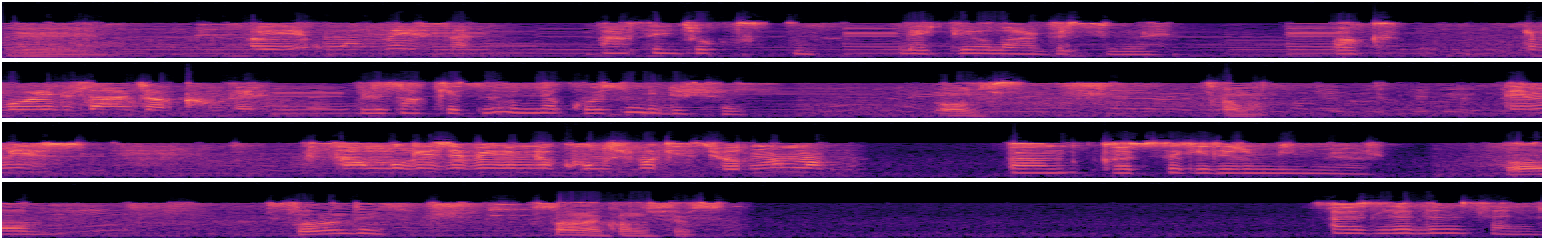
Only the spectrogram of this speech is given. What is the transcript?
Hmm. Ay aman neyse. Ben seni çok tuttum. Bekliyorlardır şimdi. Bak İbo'ya güzelce akıl verin. böyle takkesini önüne koysun bir düşün. Olur. Tamam. Demir, sen bu gece benimle konuşmak istiyordun ama... Ben kaçta gelirim bilmiyorum. Aa, sorun değil. Sonra konuşuruz. Özledim seni.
